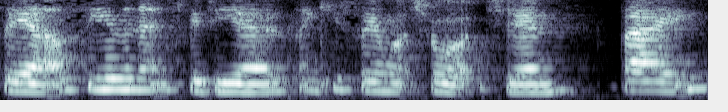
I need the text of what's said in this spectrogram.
So yeah, I'll see you in the next video. Thank you so much for watching. Bye.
